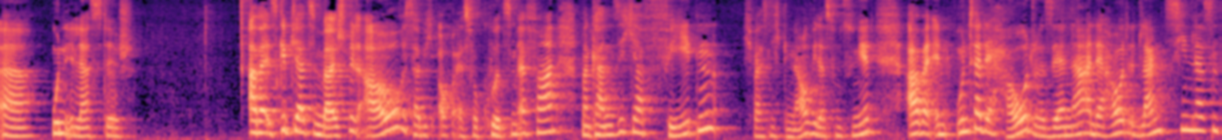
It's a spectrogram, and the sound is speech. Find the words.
äh, unelastisch. Aber es gibt ja zum Beispiel auch, das habe ich auch erst vor kurzem erfahren, man kann sich ja Fäden, ich weiß nicht genau, wie das funktioniert, aber in, unter der Haut oder sehr nah an der Haut entlang ziehen lassen,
